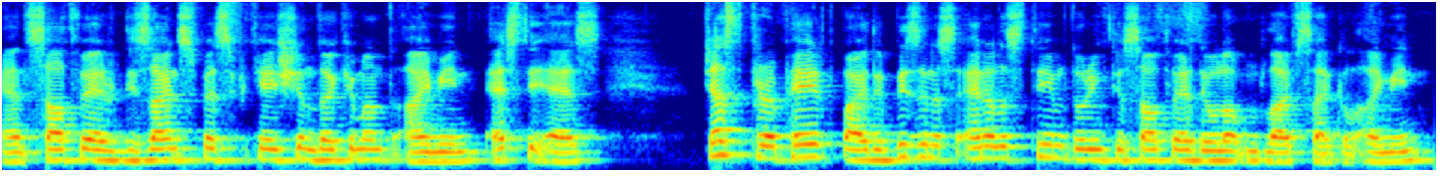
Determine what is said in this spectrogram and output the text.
and software design specification document, I mean SDS, just prepared by the business analyst team during the software development lifecycle, I mean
